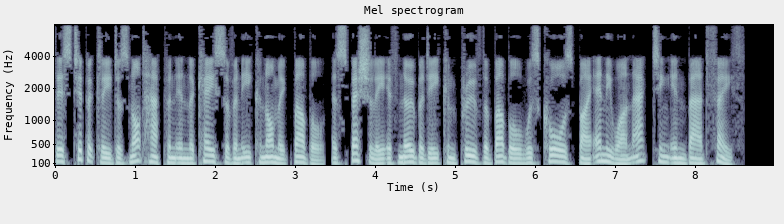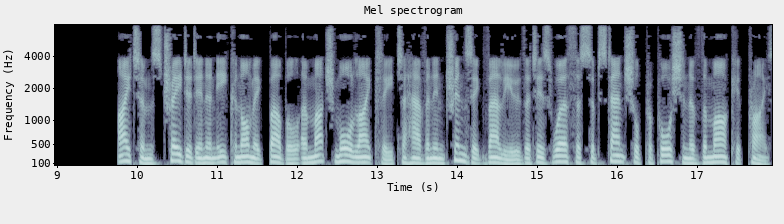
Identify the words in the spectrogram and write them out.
This typically does not happen in the case of an economic bubble, especially if nobody can prove the bubble was caused by anyone acting in bad faith. Items traded in an economic bubble are much more likely to have an intrinsic value that is worth a substantial proportion of the market price.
